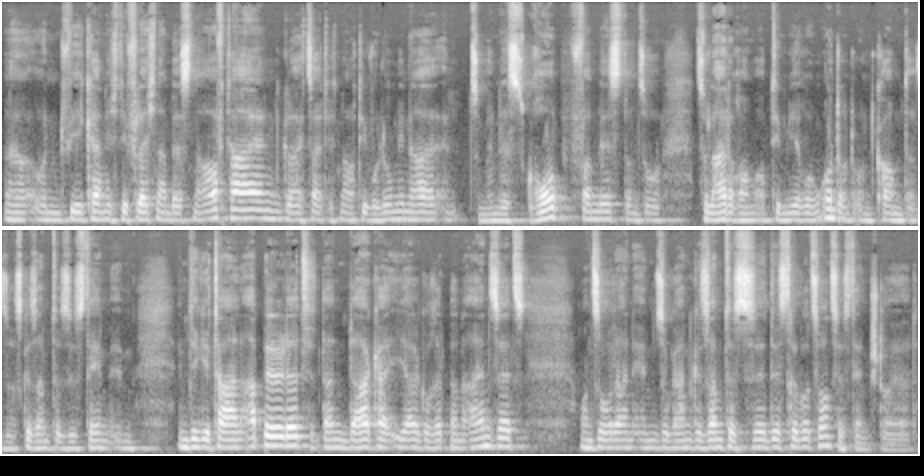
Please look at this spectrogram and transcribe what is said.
äh, und wie kann ich die Flächen am besten aufteilen, gleichzeitig noch die Volumina äh, zumindest grob vermisst und so zur Laderaumoptimierung und, und, und kommt. Also das gesamte System im, im Digitalen abbildet, dann da KI-Algorithmen einsetzt und so dann eben sogar ein gesamtes äh, Distributionssystem steuert.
